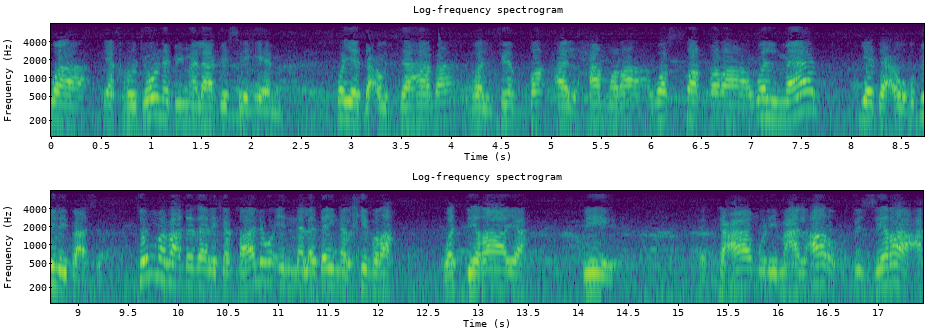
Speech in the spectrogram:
ويخرجون بملابسهم ويدعوا الذهب والفضة الحمراء والصفراء والمال يدعوه بلباسه. ثم بعد ذلك قالوا إن لدينا الخبرة والدراية بالتعامل مع الأرض في الزراعة.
